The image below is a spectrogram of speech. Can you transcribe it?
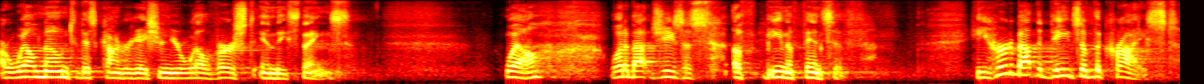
are well known to this congregation. You're well versed in these things. Well, what about Jesus of being offensive? He heard about the deeds of the Christ.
